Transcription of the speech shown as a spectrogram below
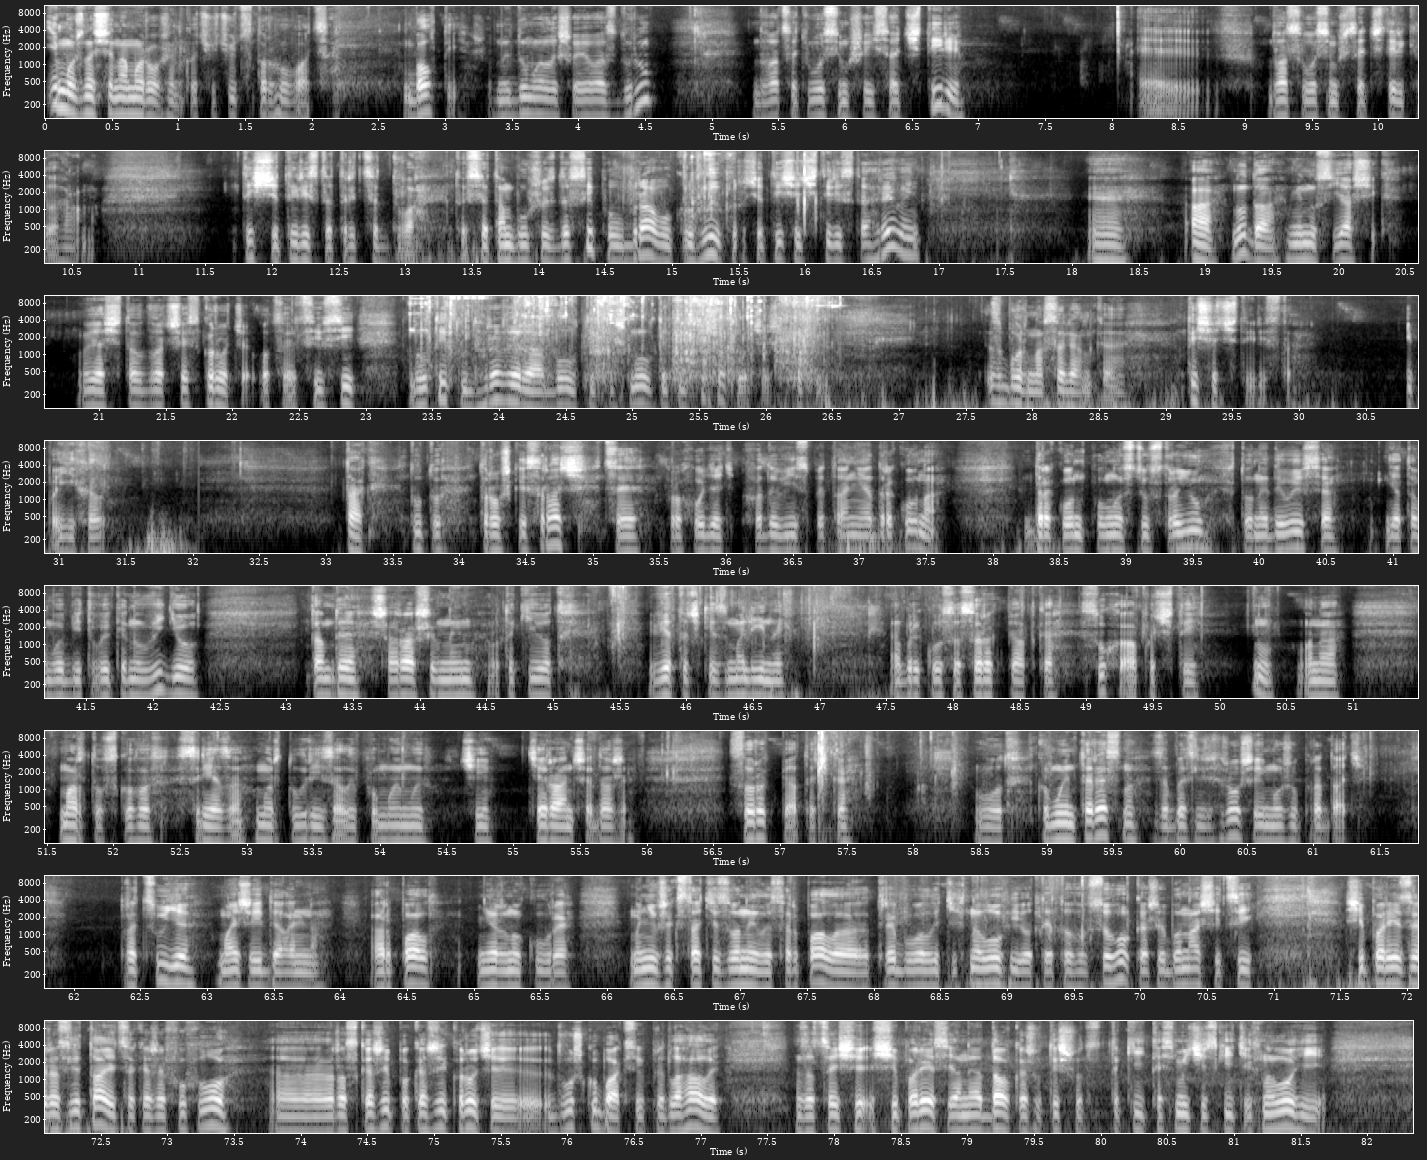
І можна ще на мороженко чуть-чуть сторгуватися. Болти. Щоб не думали, що я вас дурю. 28,64. Е, 28,64 кілограма. 1432. Тобто я там був щось досипав, брав, округлив, коротше, 1400 гривень. Е, а, ну да, мінус ящик. Ну, Я считав 26. Коротше, оце ці всі болти, тут гравера, болтики, шмолтики, все, що хочеш. Зборна солянка 1400. І поїхали. Так, тут трошки срач. Це проходять ходові спитання дракона. Дракон повністю в строю. Хто не дивився, я там в обід викинув відео. Там, де шарашив ним отакі от веточки з маліни. Абрикоса 45-ка. Суха почти. Ну, вона мартовського среза. Марту різали, по-моєму, чи, чи раніше даже. 45-очка. Вот. Кому інтересно, за безліч грошей можу продати. Працює майже ідеально. Арпал нервно-куре. Мені вже, кстати, дзвонили з Арпала, требували технології от того всього. Каже, бо наші ці щепорези розлітаються, каже, фуфло. е, Розкажи, покажи. Коротше, двушку баксів предлагали за цей щ- щепорез. Я не віддав, кажу, ти що такі космічні технології.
